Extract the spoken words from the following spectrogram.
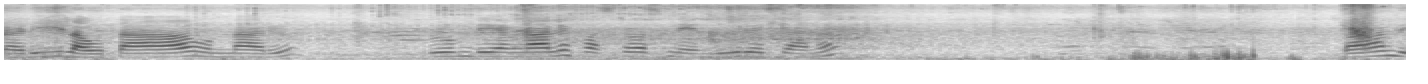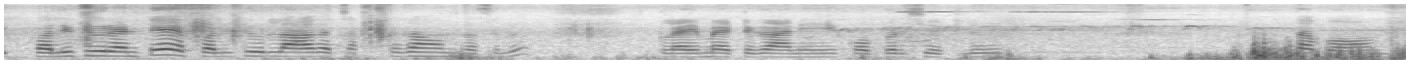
రెడీలు అవుతా ఉన్నారు. రూమ్ దిగంగానే ఫస్ట్ ఫస్ట్ నేను దూరేశాను. బాగుంది. పల్లెటూరు అంటే పల్లెటూరు లాగా చక్కగా ఉంది అసలు. క్లైమేట్ కానీ కొబ్బరి చెట్లు అంతా బాగుంది.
